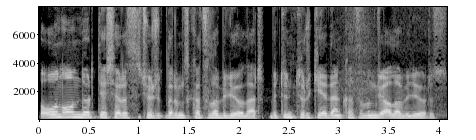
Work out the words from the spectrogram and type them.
10-14 yaş arası çocuklarımız katılabiliyorlar. Bütün Türkiye'den katılımcı alabiliyoruz.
